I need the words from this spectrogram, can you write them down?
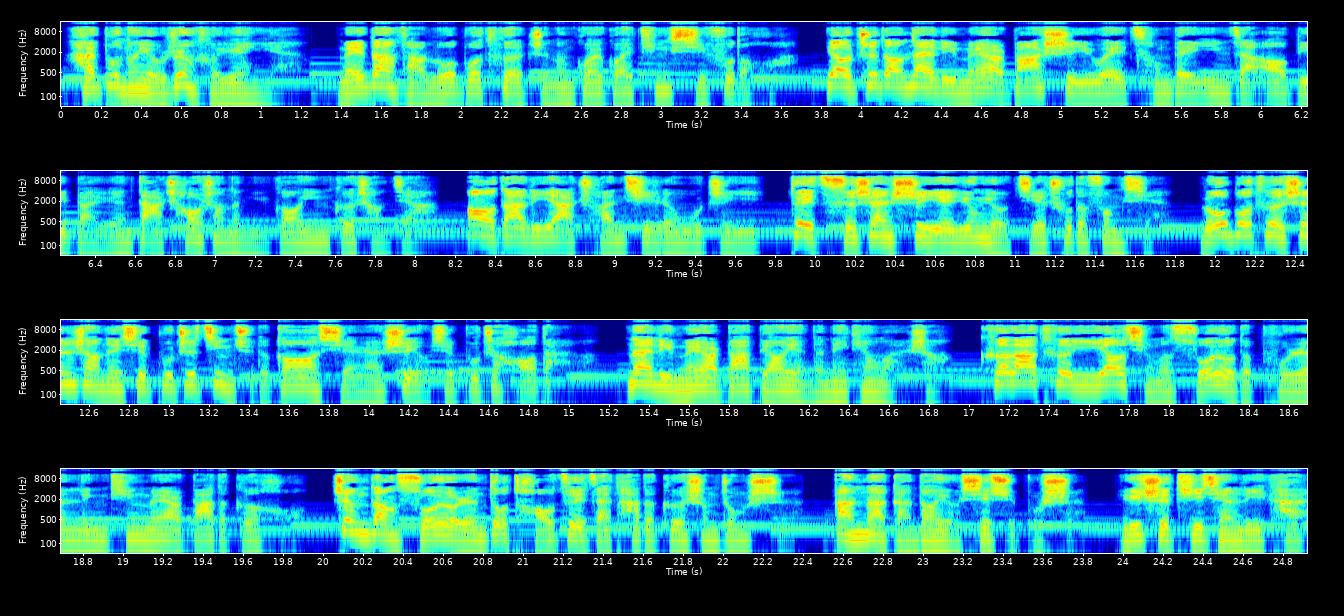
还不能有任何怨言。没办法，罗伯特只能乖乖听媳妇的话。要知道，奈利梅尔巴是一位曾被印在澳币百元大钞上的女高音歌唱家，澳大利亚传奇人物之一，对慈善事业拥有杰出的奉献。罗伯特身上那些不知进取的高傲，显然是有些不知好歹了。奈丽梅尔巴表演的那天晚上，克拉特意邀请了所有的仆人聆听梅尔巴的歌喉。正当所有人都陶醉在他的歌声中时，安娜感到有些许不适，于是提前离开，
